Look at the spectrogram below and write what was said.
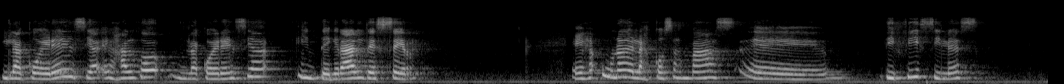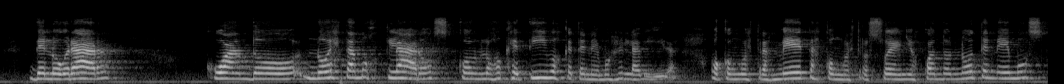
Y la coherencia es algo, la coherencia integral de ser es una de las cosas más eh, difíciles de lograr cuando no estamos claros con los objetivos que tenemos en la vida o con nuestras metas, con nuestros sueños, cuando no tenemos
